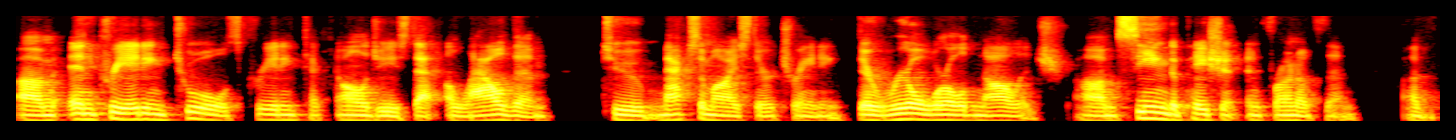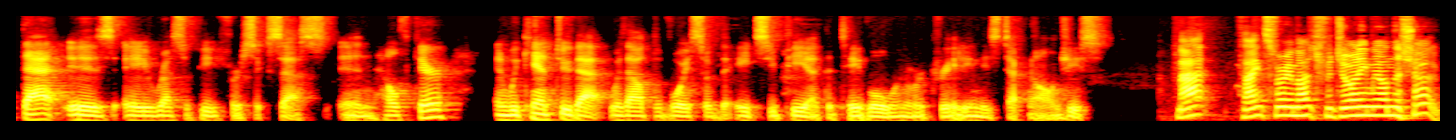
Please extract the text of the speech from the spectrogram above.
Um, and creating tools, creating technologies that allow them to maximize their training, their real world knowledge, um, seeing the patient in front of them. Uh, that is a recipe for success in healthcare. And we can't do that without the voice of the HCP at the table when we're creating these technologies. Matt, thanks very much for joining me on the show.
